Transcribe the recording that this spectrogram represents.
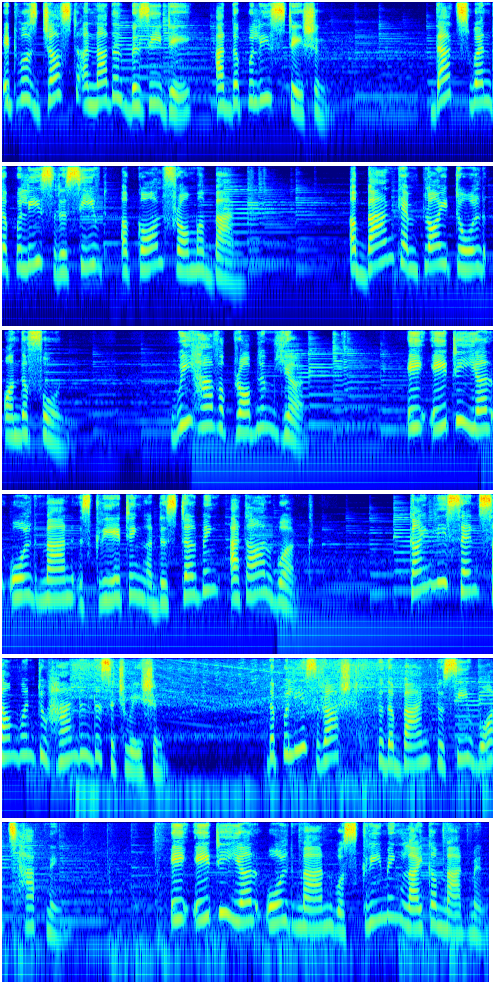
It was just another busy day at the police station. That's when the police received a call from a bank. A bank employee told on the phone, We have a problem here. A 80 year old man is creating a disturbing at our work. Kindly send someone to handle the situation. The police rushed to the bank to see what's happening. A 80 year old man was screaming like a madman.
